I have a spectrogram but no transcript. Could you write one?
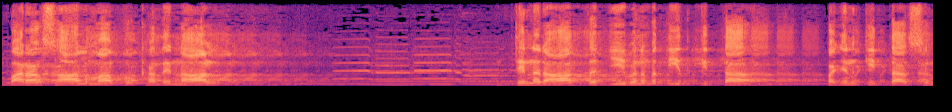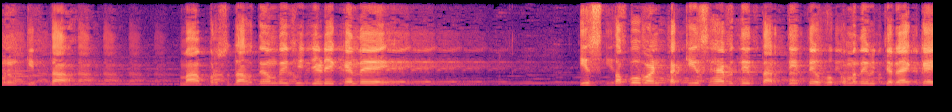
12 ਸਾਲ ਮਹਾਂਪੁਰਖਾਂ ਦੇ ਨਾਲ ਦਿਨ ਰਾਤ ਜੀਵਨ ਬਤੀਤ ਕੀਤਾ, ਭਜਨ ਕੀਤਾ, ਸਿਮਰਨ ਕੀਤਾ। ਮਹਾਂਪੁਰਸ਼ ਦੱਸਦੇ ਹੁੰਦੇ ਸੀ ਜਿਹੜੇ ਕਹਿੰਦੇ, ਇਸ ਤਪੋਵਨ ਟੱਕੀ ਸਾਹਿਬ ਦੀ ਧਰਤੀ ਤੇ ਹੁਕਮ ਦੇ ਵਿੱਚ ਰਹਿ ਕੇ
